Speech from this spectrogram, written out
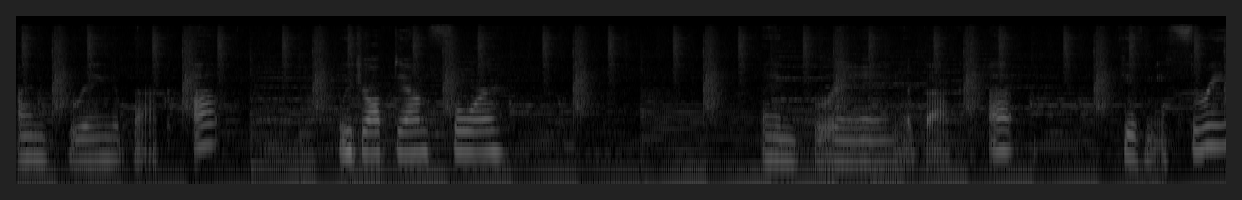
and bring it back up. We drop down four and bring it back up. Give me three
